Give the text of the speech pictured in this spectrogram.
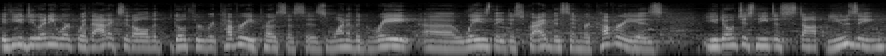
if you do any work with addicts at all that go through recovery processes, one of the great uh, ways they describe this in recovery is you don't just need to stop using.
